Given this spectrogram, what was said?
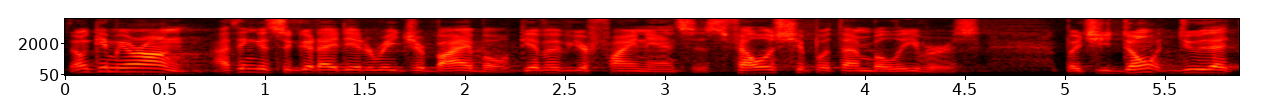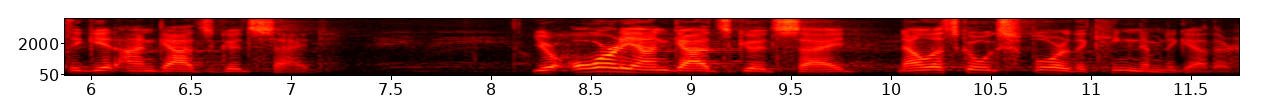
Don't get me wrong, I think it's a good idea to read your Bible, give of your finances, fellowship with unbelievers, but you don't do that to get on God's good side. You're already on God's good side. Now let's go explore the kingdom together.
